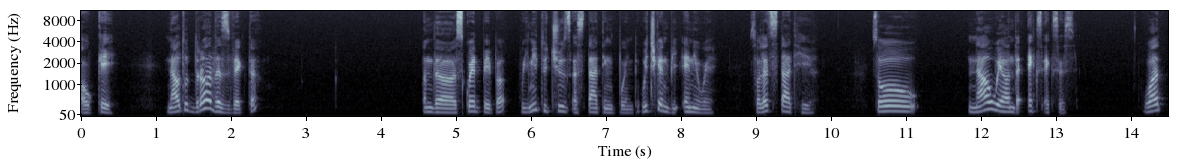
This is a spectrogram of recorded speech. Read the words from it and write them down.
Okay, now to draw this vector on the squared paper, we need to choose a starting point, which can be anywhere. So let's start here. So now we are on the x-axis. What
